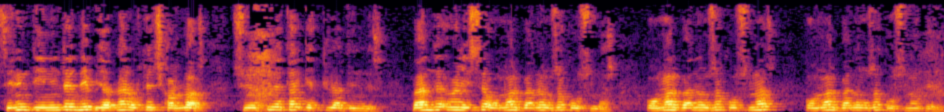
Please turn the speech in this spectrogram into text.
senin dininde ne bidatler ortaya çıkardılar, sünnetini terk ettiler denilir. Ben de öyleyse onlar benden uzak olsunlar. Onlar benden uzak olsunlar, onlar benden uzak olsunlar derim.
